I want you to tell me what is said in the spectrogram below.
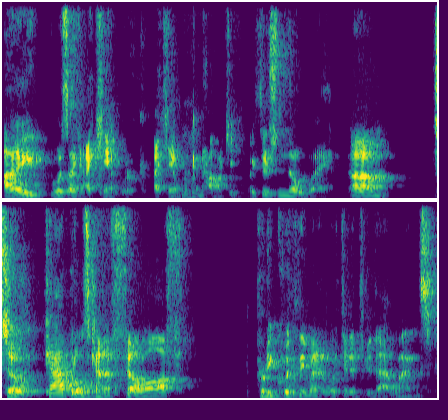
I was like, I can't work. I can't work mm-hmm. in hockey. Like, there's no way. Um, so Capitals kind of fell off pretty quickly when I looked at it through that lens.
